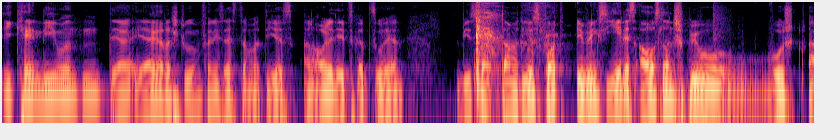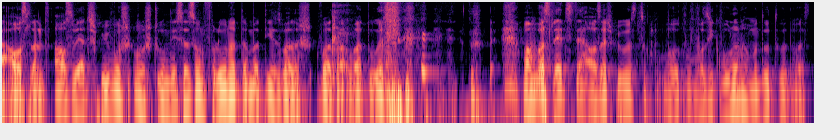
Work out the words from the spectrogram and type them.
ich kenne niemanden, der ärgerer Sturmfan ist als der Matthias. An alle, die jetzt gerade zuhören. Wie Matthias fährt übrigens jedes Auslandsspiel, wo, wo äh, Auslands, Auswärtsspiel, wo, wo Sturm die Saison verloren hat, Matthias war, war, da, war dort. Wann war das letzte Auswärtsspiel, was du, wo, wo sie gewonnen haben und du dort warst?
